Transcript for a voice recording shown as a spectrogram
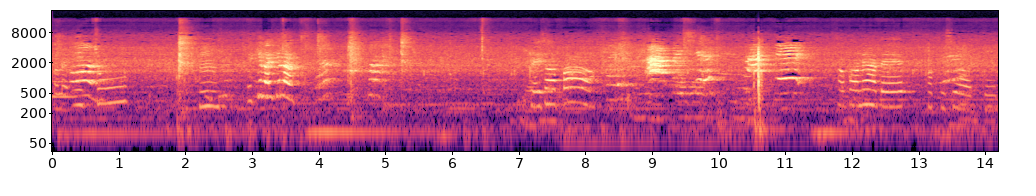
Kalau hijau. Hmm. Iki lah, iki lah. Jadi siapa? Atik Atik Apanya Atik? Kok bisa Atik?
